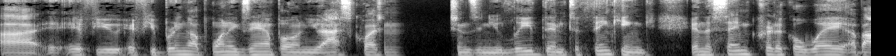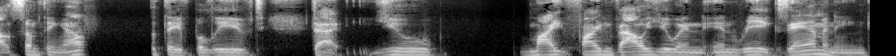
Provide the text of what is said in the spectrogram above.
uh, if you if you bring up one example and you ask questions and you lead them to thinking in the same critical way about something else that they've believed that you might find value in in re-examining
